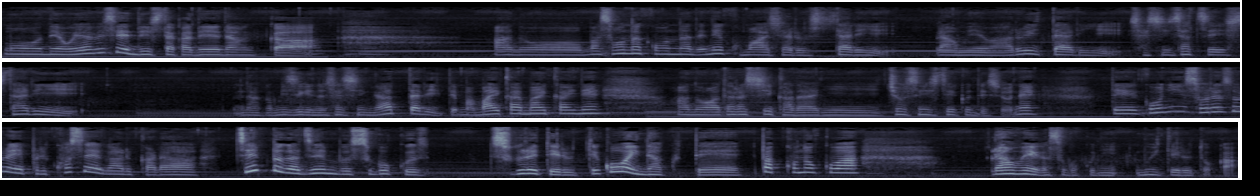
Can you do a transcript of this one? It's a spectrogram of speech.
もうね親目線でしたかねなんか。あのまあそんなこんなでねコマーシャルしたりランウェイを歩いたり写真撮影したりなんか水着の写真があったりで、まあ、毎回毎回ねあの新しい課題に挑戦していくんですよね。で5人それぞれやっぱり個性があるから全部が全部すごく優れているっていう子はいなくてやっぱこの子はランウェイがすごくに向いてるとか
